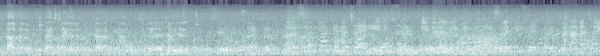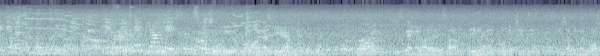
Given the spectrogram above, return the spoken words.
अंदाज अलग होता है स्टाइल अलग होता है आप सर क्या कहना चाहेंगे इस फ़िल्म के लेके किस तरह की फ़िल्म बताना चाहेंगे दर्शकों को ये फ़िल्म में क्या है स्पेशल मूवी में बहुत मेहनत की है हमने और जितने में हमारे साथ टीम थी बहुत अच्छी थी। सबने बहुत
